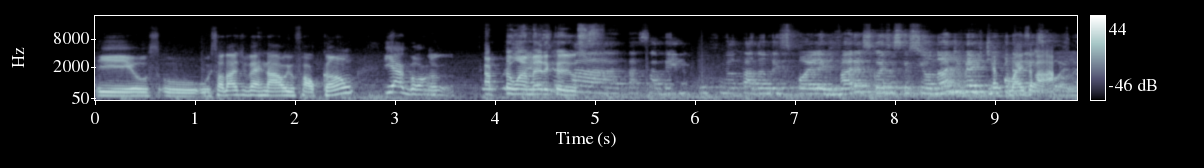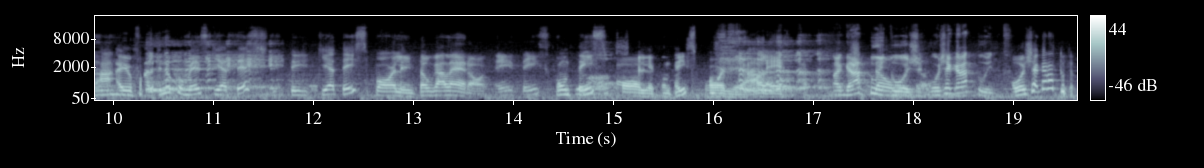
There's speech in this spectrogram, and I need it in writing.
e os, o, o Soldado Invernal e o Falcão. E agora. Capitão América. O senhor tá, tá sabendo que o senhor tá dando spoiler de várias coisas que o senhor não advertiu Mas a- a- eu falei no começo que ia ter, que ia ter spoiler. Então, galera, ó, tem, tem, contém spoiler, contém spoiler, alerta. É gratuito Então, hoje. Hoje é gratuito. Hoje é gratuito.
